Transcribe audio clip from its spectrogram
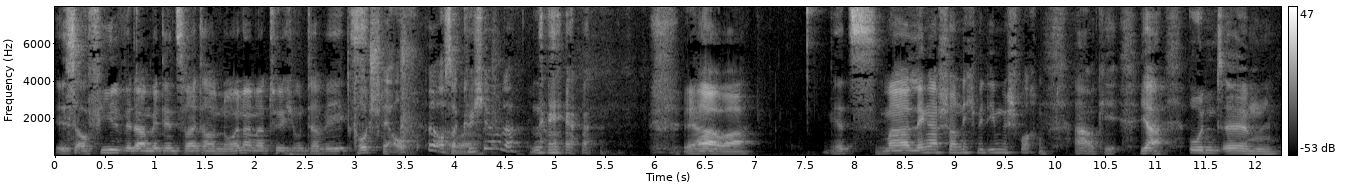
ist auch viel wieder mit den 2009er natürlich unterwegs. Coach der auch äh, aus aber, der Küche, oder? ja, aber jetzt mal länger schon nicht mit ihm gesprochen. Ah, okay. Ja, und ähm,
